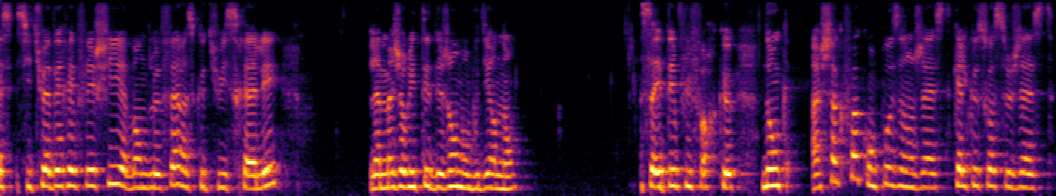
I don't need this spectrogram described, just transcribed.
si tu avais réfléchi avant de le faire, est-ce que tu y serais allé La majorité des gens vont vous dire non ça a été plus fort que. Donc, à chaque fois qu'on pose un geste, quel que soit ce geste,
